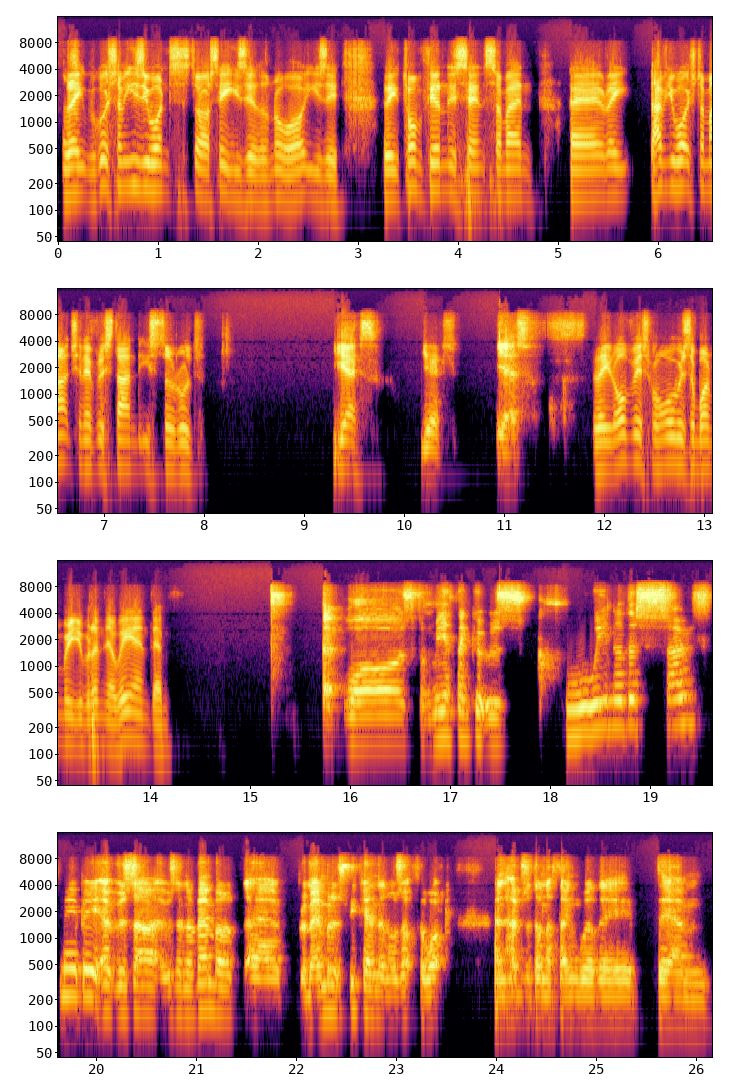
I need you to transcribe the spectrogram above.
Right, we've got some easy ones. To, I say easy, they're not easy. Right, Tom Fairney sent some in. Uh, right, have you watched a match in every stand at Easter Road? Yes. Yes. Yes. Right, obvious one. What was the one where you were in the away end then? It was for me. I think it was Queen of the South. Maybe it was. Uh, it was a November uh, Remembrance weekend, and I was up for work. And Hibs had done a thing where they they um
